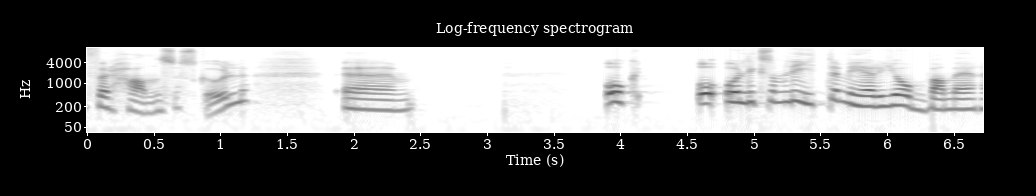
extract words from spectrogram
för hans skull. Ehm, och, och, och liksom lite mer jobba med,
